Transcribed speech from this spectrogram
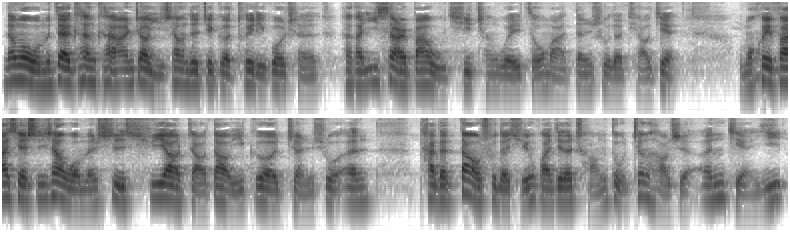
那么我们再看看，按照以上的这个推理过程，看看一四二八五七成为走马灯数的条件，我们会发现，实际上我们是需要找到一个整数 n，它的倒数的循环节的长度正好是 n 减一，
